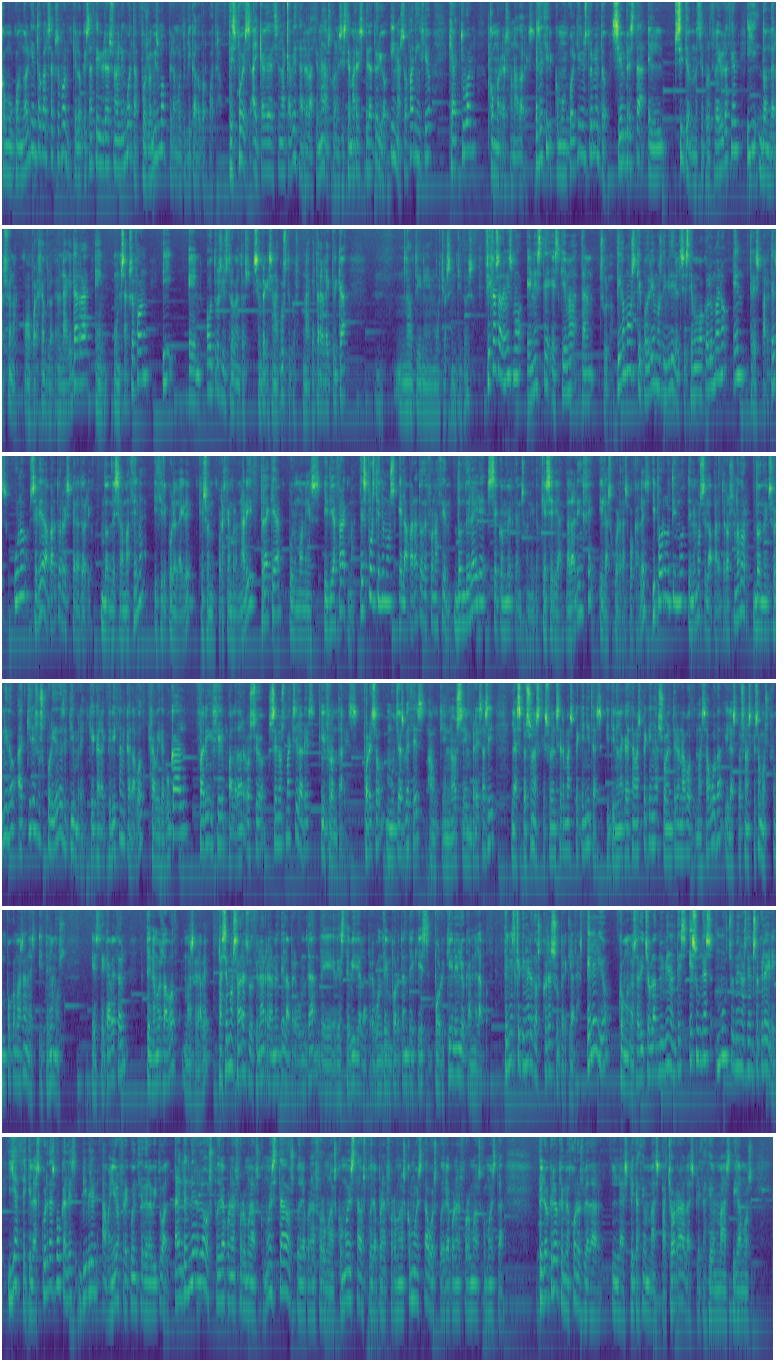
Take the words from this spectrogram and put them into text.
como cuando alguien toca el saxofón, que lo que se hace vibrar es una lengüeta, pues lo mismo, pero multiplicado por 4. Después hay cavidades en la cabeza relacionadas con el sistema respiratorio y nasofaringio que actúan como resonadores. Es decir, como en cualquier instrumento, siempre está el sitio donde se produce la vibración y donde resuena, como por ejemplo en una guitarra, en un saxofón y en otros instrumentos, siempre que sean acústicos. Una guitarra eléctrica no tiene mucho sentido eso. Fijaos ahora mismo en este esquema tan chulo. Digamos que podríamos dividir el sistema vocal humano en tres partes. Uno sería el aparato respiratorio, donde se almacena y circula el aire, que son, por ejemplo, nariz, tráquea, pulmones y diafragma. Después tenemos el aparato de fonación, donde el aire se convierte en sonido, que sería la laringe y las cuerdas vocales. Y por último tenemos el aparato resonador, donde el sonido adquiere sus cualidades de timbre que caracterizan cada voz, cavidad bucal, faringe, paladar óseo, senos maxilares y Por eso, muchas veces, aunque no siempre es así, las personas que suelen ser más pequeñitas y tienen la cabeza más pequeña suelen tener una voz más aguda y las personas que somos un poco más grandes y tenemos este cabezón tenemos la voz más grave. Pasemos ahora a solucionar realmente la pregunta de, este vídeo, la pregunta importante que es ¿por qué el helio cambia la voz? tenéis que tener dos cosas súper claras. El helio, como nos ha dicho Vlad muy bien antes, es un gas mucho menos denso que el aire y hace que las cuerdas vocales vibren a mayor frecuencia de lo habitual. Para entenderlo os podría poner fórmulas como esta, os podría poner fórmulas como esta, os podría poner fórmulas como esta o os podría poner fórmulas como esta. Pero creo que mejor os voy a dar la explicación más pachorra, la explicación más, digamos,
